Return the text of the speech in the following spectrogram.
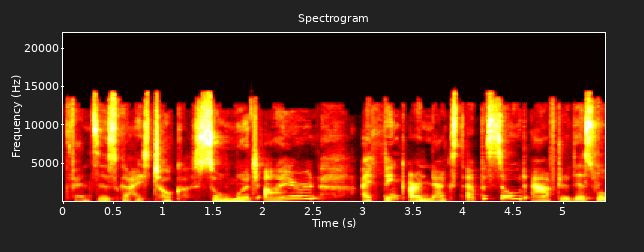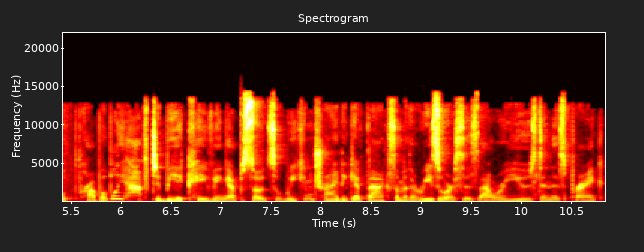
fences, guys, took so much iron. I think our next episode after this will probably have to be a caving episode so we can try to get back some of the resources that were used in this prank.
